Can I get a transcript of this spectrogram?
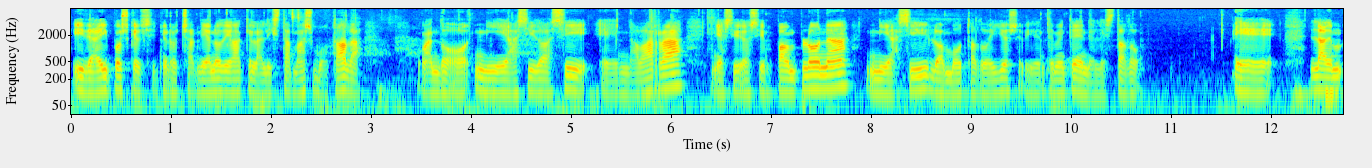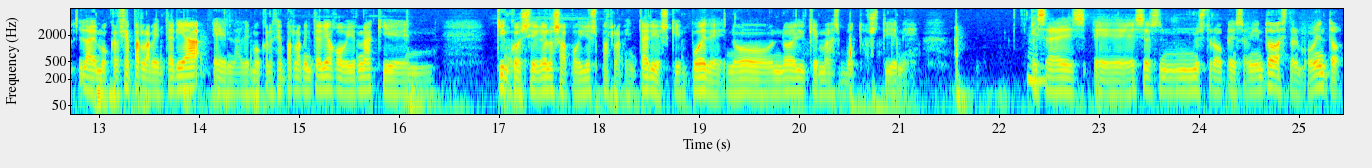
y de ahí pues que el señor Ochandiano diga que la lista más votada cuando ni ha sido así en Navarra, ni ha sido así en Pamplona, ni así lo han votado ellos, evidentemente, en el Estado. Eh, la, democracia parlamentaria, en la democracia parlamentaria gobierna quien, quien consigue los apoyos parlamentarios, quien puede, no, no el que más votos tiene. Esa es, eh, ese es nuestro pensamiento hasta el momento.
